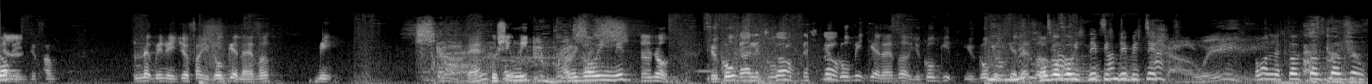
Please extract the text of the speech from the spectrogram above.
let's the go. farm. Let me ranger farm. You go get level. Me. Then, Pushing mid. are we going mid? No, no. You go. Yeah, let's go. Let's go. You go. go mid get level. You go get. You go Your mid get middle Go, go, go. It's deep, is it's deep, it's deep. Shall we? Come on, let's go, let's go, let's go, let's go.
